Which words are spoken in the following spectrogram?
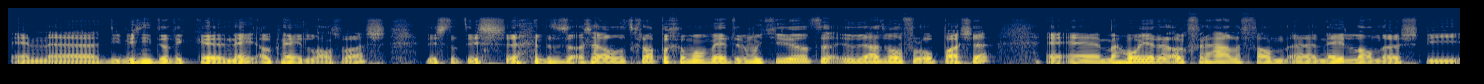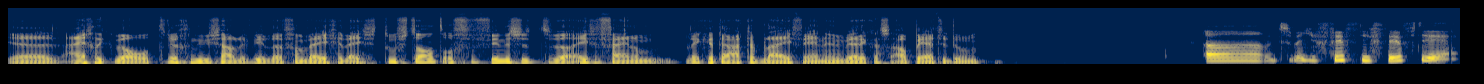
En uh, die wist niet dat ik ne ook Nederlands was. Dus dat, is, dat zijn altijd grappige momenten. Daar moet je dat, inderdaad wel voor oppassen. maar hoor je er ook verhalen van Nederlanders die eigenlijk wel terug nu zouden willen vanwege deze toestand? Of vinden ze het wel even fijn om lekker daar te blijven en hun werk als au pair te doen? Uh, het is een beetje 50-50.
